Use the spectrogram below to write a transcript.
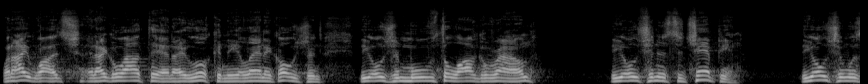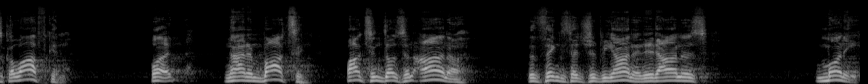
When I watch and I go out there and I look in the Atlantic Ocean, the ocean moves the log around. The ocean is the champion. The ocean was Golovkin, but not in boxing. Boxing doesn't honor the things that should be honored. It honors money,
